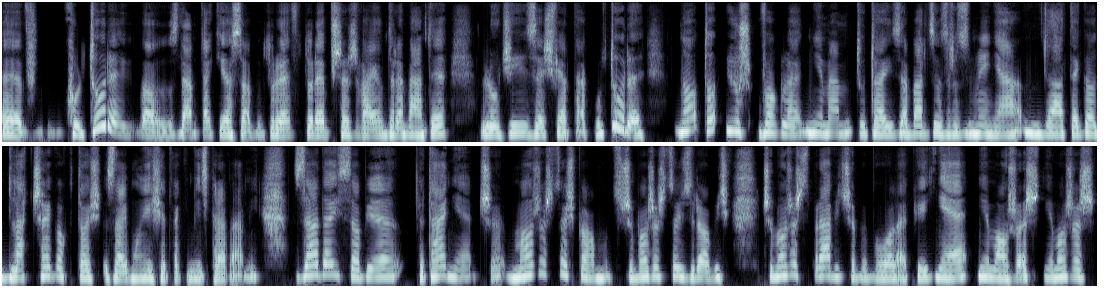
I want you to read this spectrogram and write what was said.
e, kultury, bo znam takie osoby, które, które przeżywają dramaty ludzi ze świata kultury, no to już w ogóle nie mam tutaj za bardzo zrozumienia dla tego, dlaczego ktoś zajmuje się takimi sprawami. Zadaj sobie pytanie, czy możesz coś pomóc, czy możesz coś zrobić, czy możesz sprawić, żeby było lepiej. Nie, nie możesz, nie możesz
